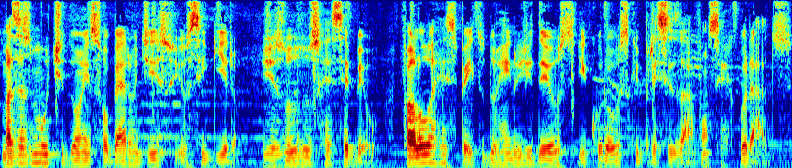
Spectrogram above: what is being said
Mas as multidões souberam disso e o seguiram. Jesus os recebeu, falou a respeito do reino de Deus e curou os que precisavam ser curados.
